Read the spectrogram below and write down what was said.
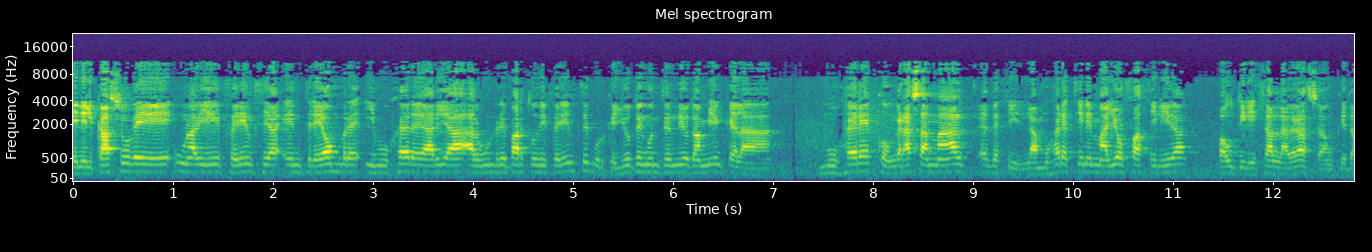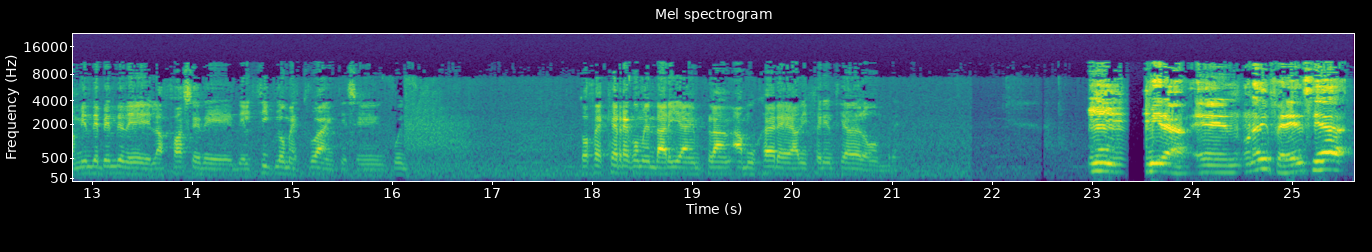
En el caso de una diferencia entre hombres y mujeres, ¿haría algún reparto diferente? Porque yo tengo entendido también que las mujeres con grasas más altas, es decir, las mujeres tienen mayor facilidad para utilizar la grasa, aunque también depende de la fase del ciclo menstrual en que se encuentre. Entonces, ¿qué recomendaría en plan a mujeres a diferencia de los hombres? Mira, una diferencia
